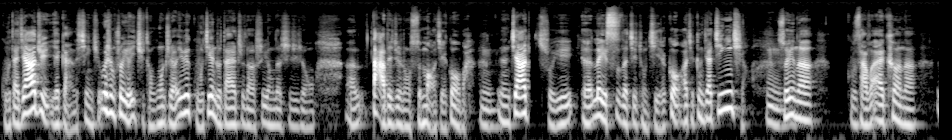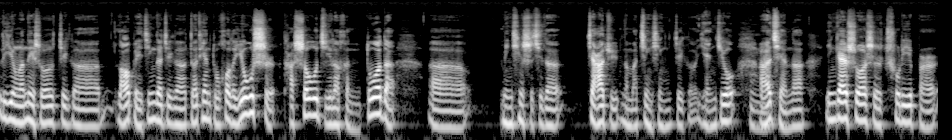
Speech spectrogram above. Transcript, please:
古代家具也感了兴趣。为什么说有异曲同工之妙？因为古建筑大家知道是用的是这种，呃，大的这种榫卯结构吧。嗯嗯，家属于呃类似的这种结构，而且更加精巧。嗯，所以呢，古斯塔夫艾克呢，利用了那时候这个老北京的这个得天独厚的优势，他收集了很多的呃明清时期的家具，那么进行这个研究，而且呢，应该说是出了一本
